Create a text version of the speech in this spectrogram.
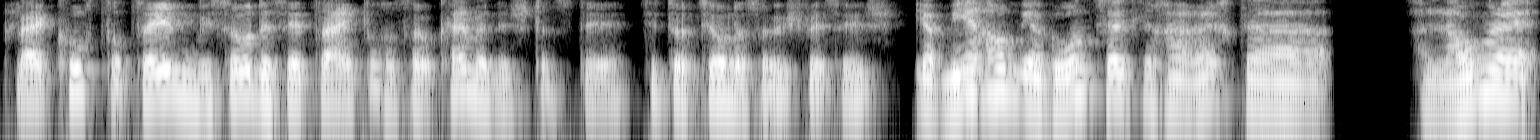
gleich kurz erzählen, wieso das jetzt eigentlich so gekommen ist, dass die Situation so ist, wie sie ist. Ja, wir haben ja grundsätzlich eine recht äh, lange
